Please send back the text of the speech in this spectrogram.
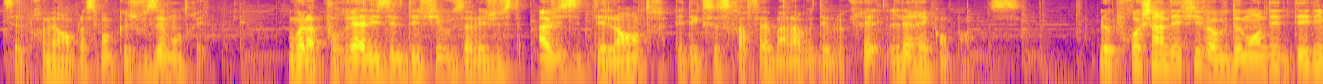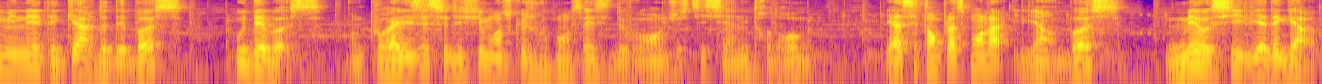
c'est le premier emplacement que je vous ai montré. voilà, pour réaliser le défi, vous avez juste à visiter l'antre et dès que ce sera fait, ben là vous débloquerez les récompenses. Le prochain défi va vous demander d'éliminer des gardes des boss ou des boss. Donc pour réaliser ce défi, moi ce que je vous conseille, c'est de vous rendre juste ici à Nitrodrome. Et à cet emplacement-là, il y a un boss, mais aussi il y a des gardes.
